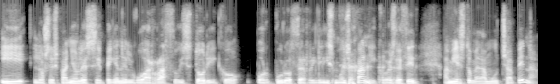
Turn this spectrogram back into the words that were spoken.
y los españoles se peguen el guarrazo histórico por puro cerrilismo hispánico. Es decir, a mí esto me da mucha pena,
